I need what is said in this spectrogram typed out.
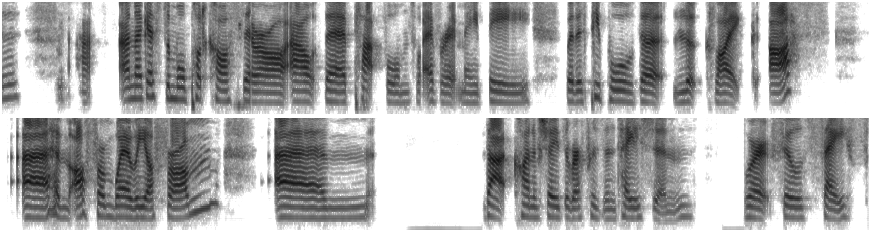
Uh, and I guess the more podcasts there are out there, platforms, whatever it may be, where there's people that look like us, um, are from where we are from, um, that kind of shows a representation where it feels safe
